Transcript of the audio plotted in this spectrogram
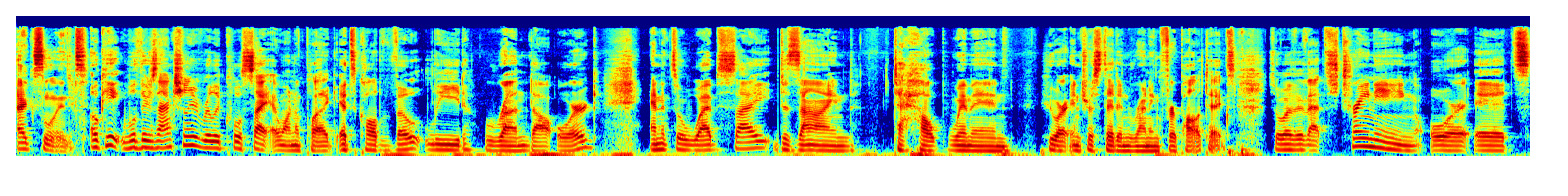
excellent. Okay, well, there's actually a really cool site I want to plug. It's called voteleadrun.org, and it's a website designed to help women who are interested in running for politics. So, whether that's training or it's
